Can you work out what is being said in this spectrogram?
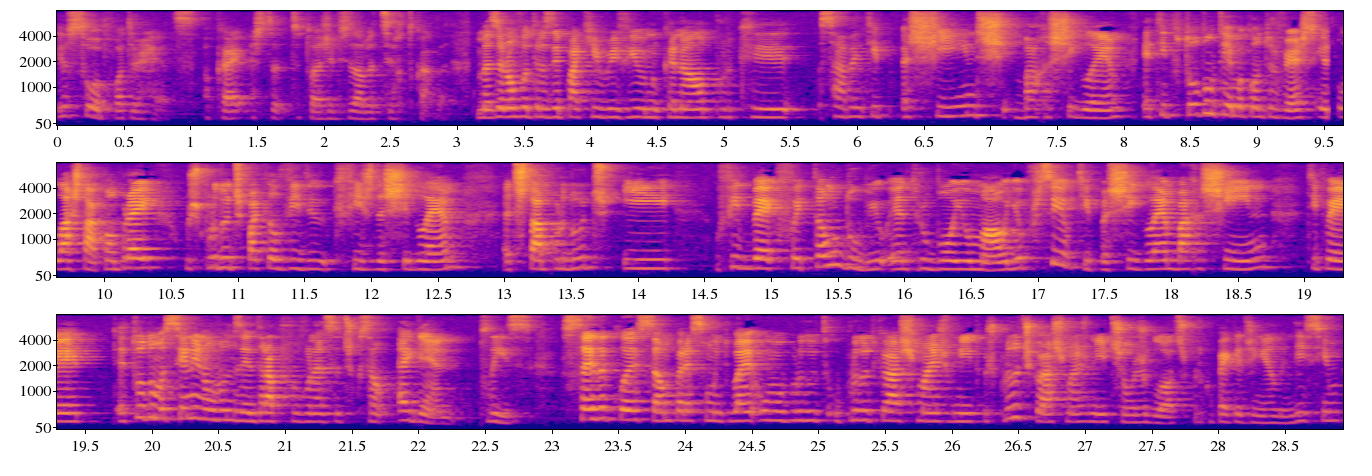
Eu sou a Potterhead, ok? Esta tatuagem precisava de ser retocada. Mas eu não vou trazer para aqui review no canal porque, sabem, tipo, a Shein barra Shiglam é tipo todo um tema controverso. Eu, lá está, comprei os produtos para aquele vídeo que fiz da Shiglam, a testar produtos e o feedback foi tão dúbio entre o bom e o mau e eu percebo, tipo, a Shiglam barra Shein, tipo, é, é toda uma cena e não vamos entrar, por favor, nessa discussão. Again, please. Sei da coleção, parece muito bem. O, produto, o produto que eu acho mais bonito, os produtos que eu acho mais bonitos são os glosses, porque o packaging é lindíssimo.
